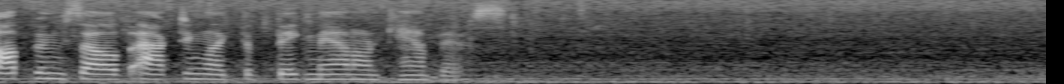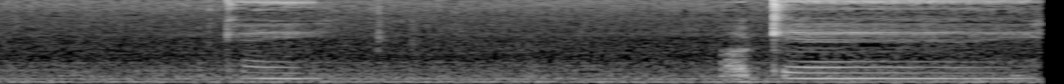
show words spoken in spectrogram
up himself, acting like the big man on campus. Okay. Okay.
